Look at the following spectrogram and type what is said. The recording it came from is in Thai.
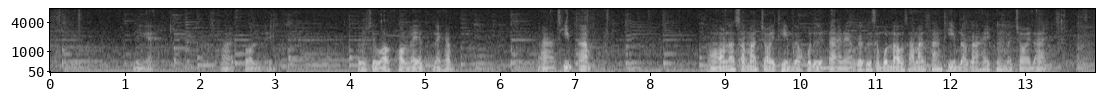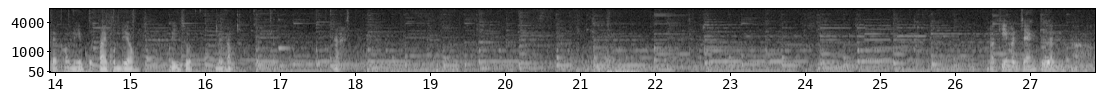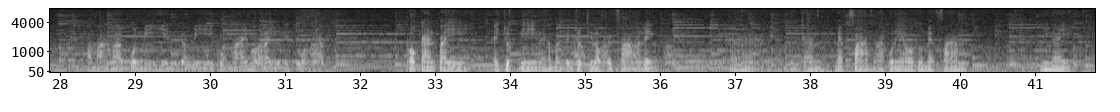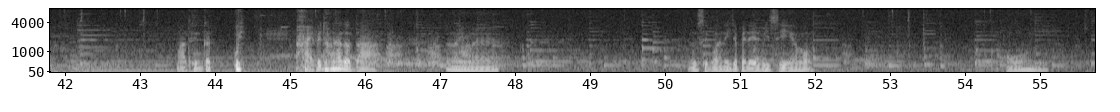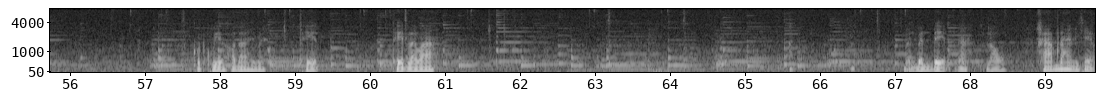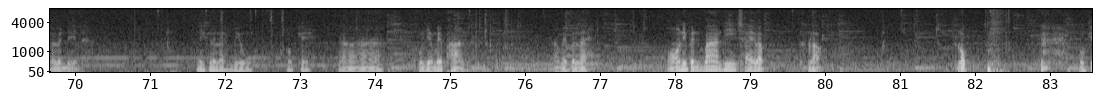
นี่ไง forest forest รู้สึกว่า forest นะครับ อ่าทีม อ๋อเราสามารถจอยทีมกับคนอื่นได้นะครับ ก็คือสมมติเราสามารถสร้างทีมแล้วก็ให้เพื่อนมาจอยได้ แต่คราวนี้ผมไปคนเดียวดีสุดนะครับเมื่อกี้มันแจ้งเตือนอประมาณว่าควรมีหินกับมีพวกไม้พวกอะไรอยู่ในตัวนะครับ เพราะการไปไอ้จุดนี้นะครับ มันเป็นจุดที่เราไปฟาร์มนั่นเองอ่า การแมปฟาร์มมาพูดง่ายว่าคือแมปฟาร์มนี่ไง มาถึงก็ อุ้ย หายไปต่อหน้าต่อตา อะไรมา รู้สึกว่านี่จะเป็น NPC ครับผมโอ้ย กดคุยกับเขาได้ใช่ไหม เทรด เทรดอะไรวะ เหมือนเบนเดดนะเราคราฟได้ไม่ใช่เหรอเบนเดดนี่คืออะไรวิว โอเค อ่า คุณยังไม่ผ่าน อ่า ไม่เป็นไร อ๋อ นี่เป็นบ้านที่ใช้แบบสำหรับ หลบ โอเค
